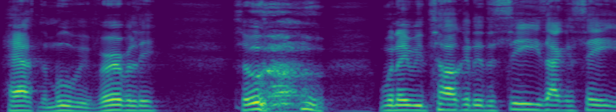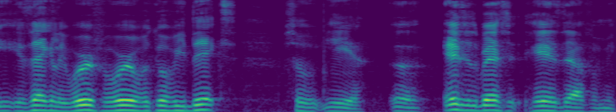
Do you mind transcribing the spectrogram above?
half the movie verbally, so when they be talking to the seas, I can say exactly word for word what's gonna be dicks. So yeah, uh, Angela Bassett, heads down for me.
